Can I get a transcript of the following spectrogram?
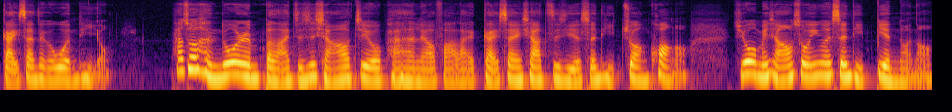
改善这个问题哦。他说，很多人本来只是想要借由排寒疗法来改善一下自己的身体状况哦，结果没想到说，因为身体变暖哦，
